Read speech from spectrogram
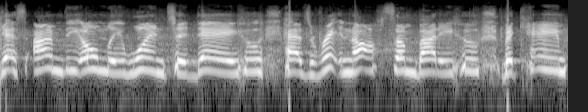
guess I'm the only one today who has written off somebody who became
